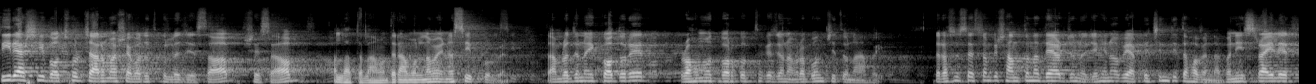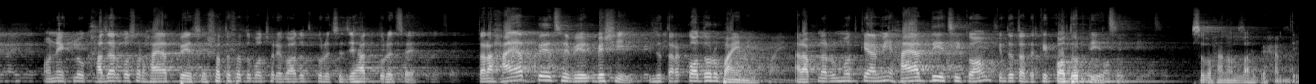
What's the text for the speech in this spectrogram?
তিরাশি বছর চার মাস আবাদত করলে যে সব সে সব আল্লাহ তালা আমাদের আমল নামায় নসিব করবেন। তো আমরা যেন এই কদরের রহমত, বরকত থেকে যেন আমরা বঞ্চিত না হই। ইসলামকে সান্ত্বনা দেওয়ার জন্য, যে নবী, আপনি চিন্তিত হবেন না। মানে ইসরায়েলের অনেক লোক হাজার বছর হায়াত পেয়েছে, শত শত বছর ইবাদত করেছে, জেহাদ করেছে। তারা হায়াত পেয়েছে বেশি, কিন্তু তারা কদর পায়নি। আর আপনার উম্মতকে আমি হায়াত দিয়েছি কম, কিন্তু তাদেরকে কদর দিয়েছি। সুবাহান আল্লাহ বিহামদি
